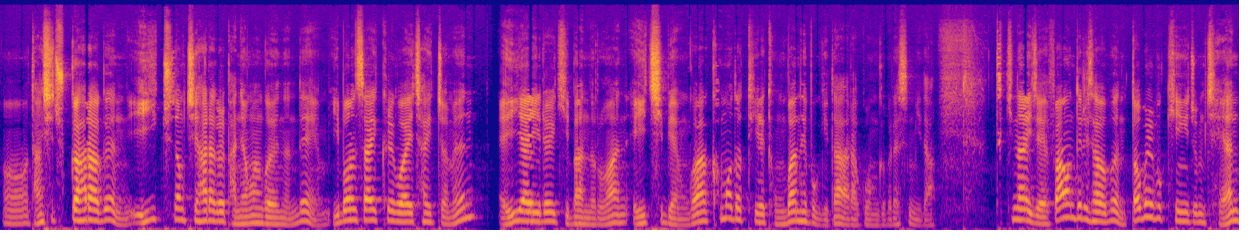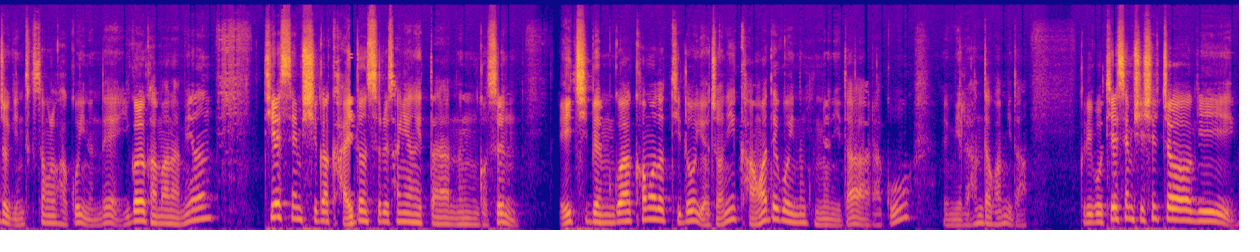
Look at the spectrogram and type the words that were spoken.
어, 당시 주가 하락은 이익 추정치 하락을 반영한 거였는데 이번 사이클과의 차이점은 AI를 기반으로 한 HBM과 커머더티의 동반 회복이다라고 언급을 했습니다. 특히나 이제 파운드리 사업은 더블 부킹이 좀 제한적인 특성을 갖고 있는데 이걸 감안하면 TSMC가 가이던스를 상향했다는 것은 HBM과 커머더티도 여전히 강화되고 있는 국면이다라고 의미를 한다고 합니다. 그리고 TSMC 실적이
